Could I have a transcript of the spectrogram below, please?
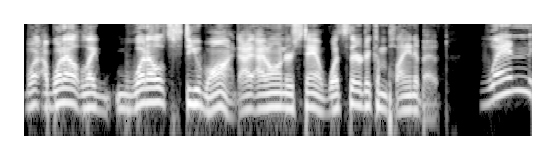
What what else like what else do you want? I, I don't understand. What's there to complain about? when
